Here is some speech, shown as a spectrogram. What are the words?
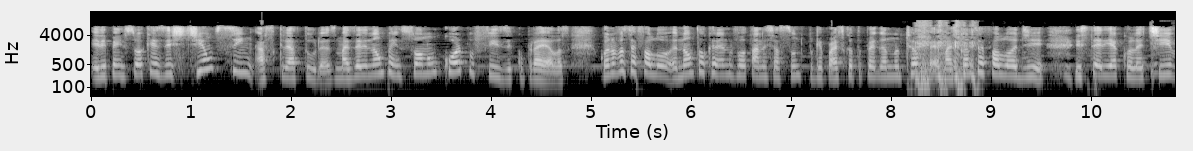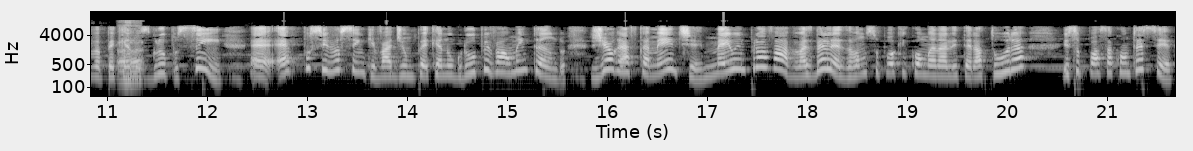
Ele pensou que existiam sim as criaturas, mas ele não pensou num corpo físico pra elas. Quando você falou, eu não tô querendo voltar nesse assunto porque parece que eu tô pegando no teu pé, mas quando você falou de histeria coletiva, pequenos grupos, sim, é, é possível sim que vá de um pequeno grupo e vá aumentando. Geograficamente, meio improvável, mas beleza, vamos supor que como é na literatura, isso possa acontecer.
